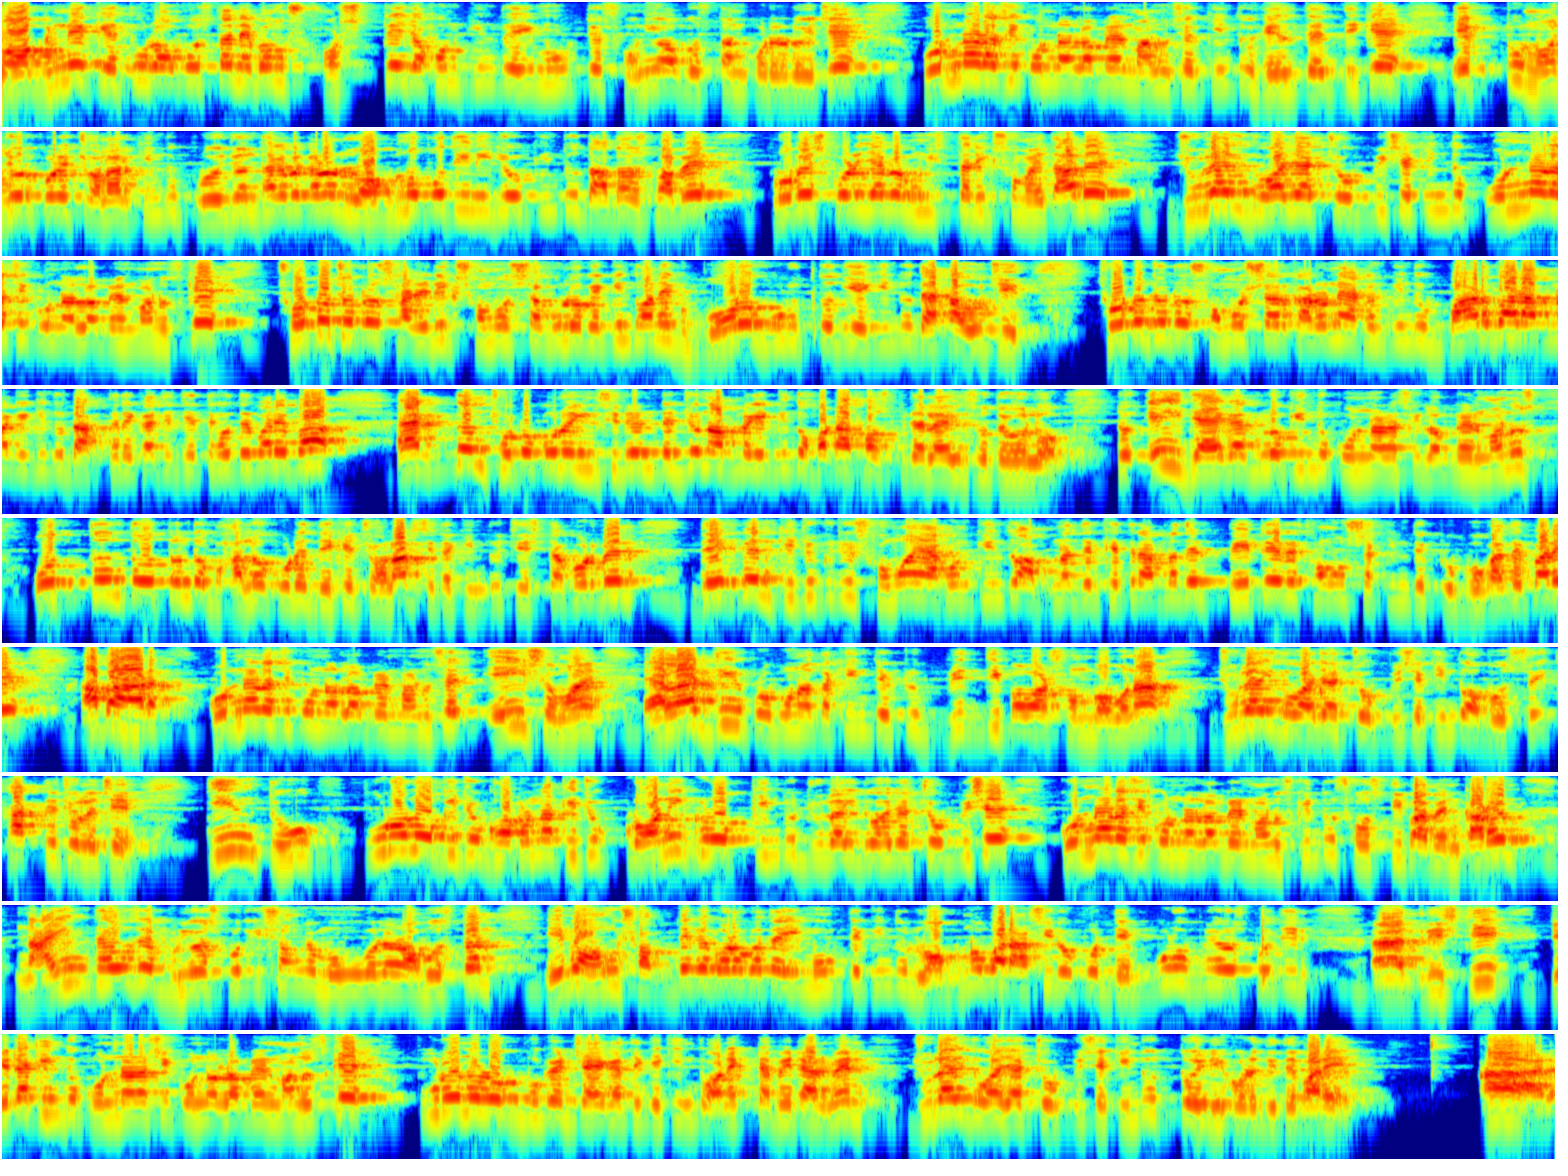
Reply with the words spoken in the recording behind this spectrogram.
লগ্নে কেতুর অবস্থান এবং ষষ্ঠে যখন কিন্তু এই মুহূর্তে শনি অবস্থান করে রয়েছে, কন্যা রাশি, কন্যা লগ্নের মানুষের কিন্তু হেলথের দিকে একটু নজর করে চলার কিন্তু প্রয়োজন থাকবে। কারণ লগ্নপতি নিজেও কিন্তু দ্বাদশ ভাবে প্রবেশ করে যাবে উনিশ তারিখ সময়। তাহলে জুলাই দু হাজার চব্বিশে কিন্তু কন্যা রাশি, কন্যা লগ্নের মানুষকে ছোট ছোট শারীরিক সমস্যাগুলোকে কিন্তু অনেক বড় গুরুত্ব দিয়ে কিন্তু দেখা উচিত। ছোট ছোট সমস্যার কারণে এখন কিন্তু বারবার আপনাকে কিন্তু ডাক্তারের কাছে যেতে হতে পারে বা একদম ছোট কোনো ইনসিডেন্টের জন্য আপনাকে কিন্তু হঠাৎ হসপিটালাইজ হতে হলো। তো এই জায়গাগুলো কিন্তু কন্যা রাশি লগ্নের মানুষ অত্যন্ত অত্যন্ত ভালো করে দেখে চলার সেটা কিন্তু চেষ্টা করবেন। দেখবেন কিছু কিছু সময় এখন কিন্তু আপনাদের ক্ষেত্রে আপনাদের পেটের সমস্যা কিন্তু একটু ভোগাতে পারে। আবার কন্যা রাশি, কন্যা লগ্নের মানুষের এই সময় অ্যালার্জির প্রবণতা কিন্তু একটু বৃদ্ধি পাওয়ার সম্ভাবনা জুলাই দু হাজার চব্বিশে কিন্তু অবশ্যই থাকতে চলেছে। কিন্তু পুরনো কিছু ঘটনা, কিছু ক্রনিক রোগ কিন্তু জুলাই দু হাজার চব্বিশে কন্যা রাশি, কন্যা লগ্নের মানুষ কিন্তু স্বস্তি পাবেন। কারণ নাইন্থ হাউসে বৃহস্পতির সঙ্গে মঙ্গলের অবস্থান এবং সব থেকে বড় কথা এই মুহূর্তে কিন্তু লগ্ন বা রাশির ওপর দেবগুরু বৃহস্পতির দৃষ্টি, যেটা কিন্তু কন্যা রাশি, কন্যা লগ্নের মানুষকে পুরনো রোগ ভোগের জায়গা থেকে কিন্তু অনেকটা বেটারমেন্ট জুলাই দু হাজার চব্বিশে কিন্তু তৈরি করে দিতে পারে। আর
